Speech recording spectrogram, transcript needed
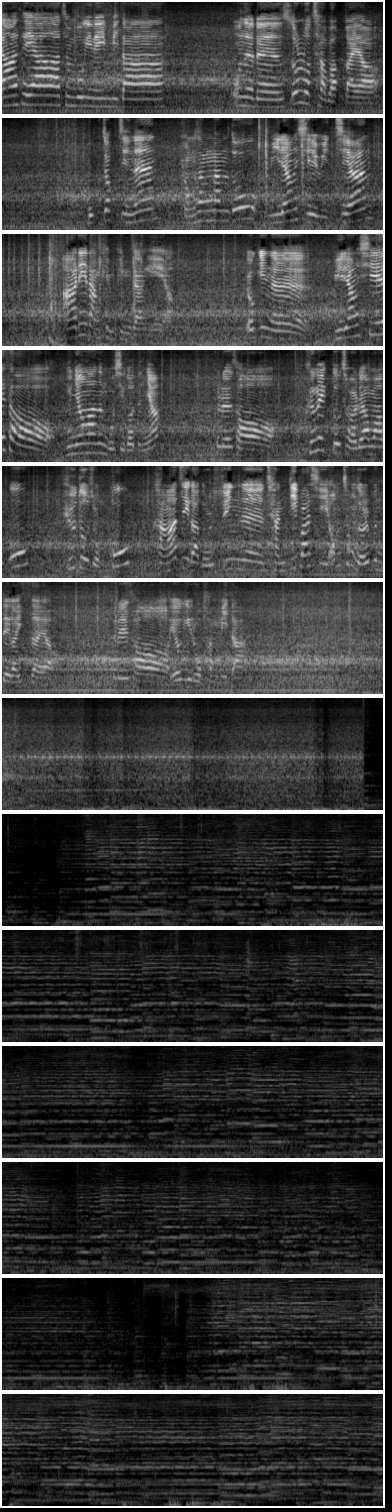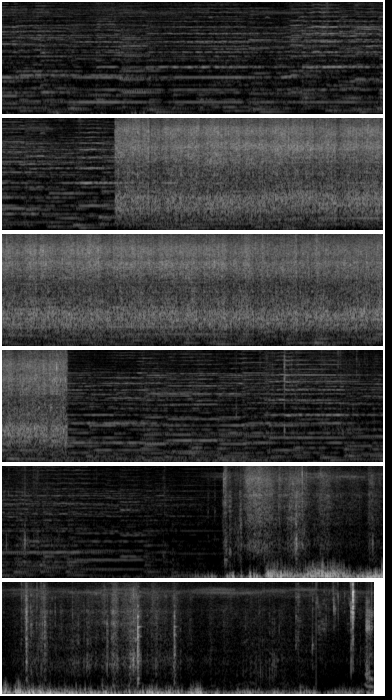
안녕하세요. 전복이네입니다. 오늘은 솔로 차박 가요. 목적지는 경상남도 밀양시에 위치한 아리랑 캠핑장이에요. 여기는 밀양시에서 운영하는 곳이거든요. 그래서 금액도 저렴하고 뷰도 좋고 강아지가 놀 수 있는 잔디밭이 엄청 넓은 데가 있어요. 그래서 여기로 갑니다.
